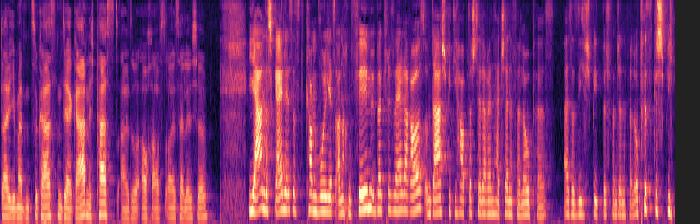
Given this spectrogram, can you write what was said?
da jemanden zu casten, der gar nicht passt, also auch aufs Äußerliche. Ja, und das Geile ist, es kommt wohl jetzt auch noch ein Film über Griselda raus und da spielt die Hauptdarstellerin halt Jennifer Lopez. Also sie spielt, wird von Jennifer Lopez gespielt.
